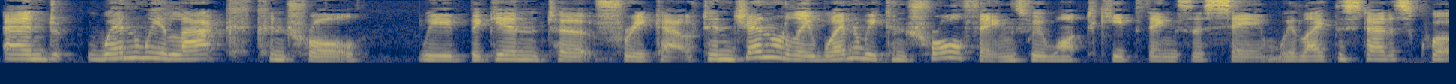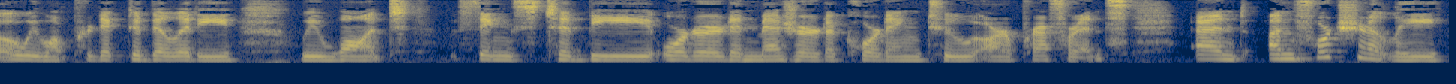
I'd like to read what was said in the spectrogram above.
And when we lack control, we begin to freak out. And generally, when we control things, we want to keep things the same. We like the status quo, we want predictability, we want things to be ordered and measured according to our preference. And unfortunately,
